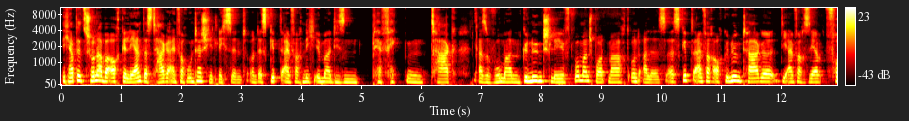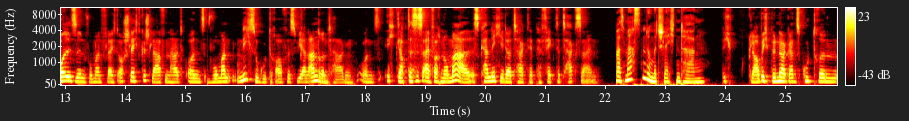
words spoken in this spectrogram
ich habe jetzt schon aber auch gelernt, dass Tage einfach unterschiedlich sind. Und es gibt einfach nicht immer diesen perfekten Tag, also wo man genügend schläft, wo man Sport macht und alles. Es gibt einfach auch genügend Tage, die einfach sehr voll sind, wo man vielleicht auch schlecht geschlafen hat und wo man nicht so gut drauf ist wie an anderen Tagen. Und ich glaube, das ist einfach normal. Es kann nicht jeder Tag der perfekte Tag sein. Was machst denn du mit schlechten Tagen? Ich glaube, ich bin da ganz gut drin,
